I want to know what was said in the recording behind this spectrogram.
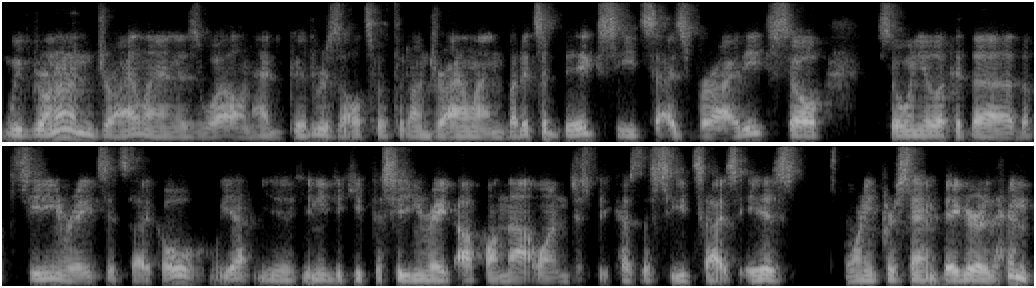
we've grown it on dry land as well and had good results with it on dry land, but it's a big seed size variety. So so when you look at the the seeding rates, it's like, oh yeah, you, you need to keep the seeding rate up on that one just because the seed size is 20% bigger than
